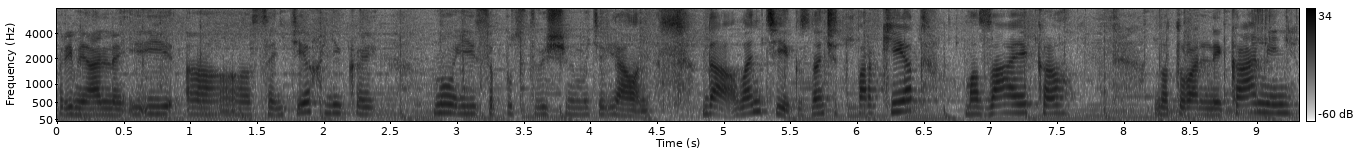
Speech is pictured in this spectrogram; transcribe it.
премиальной и, и э, сантехникой, ну и сопутствующими материалами. Да, L'Antic, значит паркет, мозаика, натуральный камень.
